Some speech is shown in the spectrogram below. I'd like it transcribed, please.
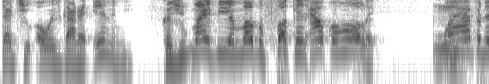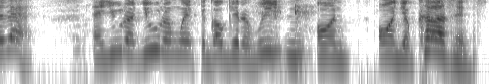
that you always got an enemy, because you might be a motherfucking alcoholic. What happened to that? And you done you done went to go get a reading on on your cousins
